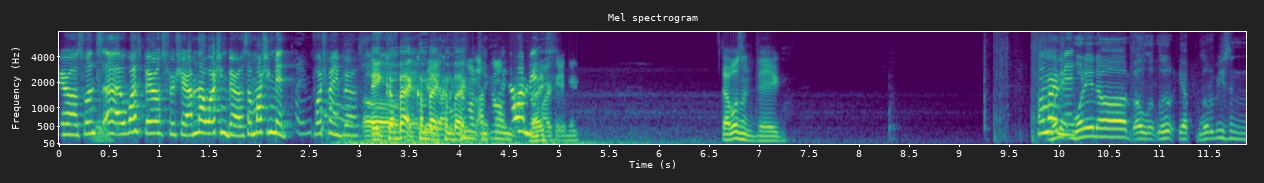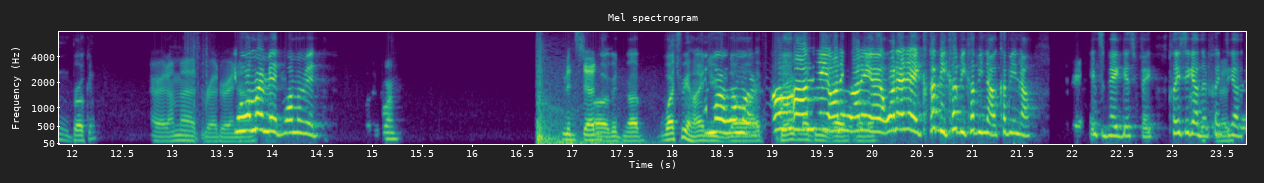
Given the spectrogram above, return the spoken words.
Barrels. Once uh, once barrels for sure. I'm not watching barrels. I'm watching mid. Watch my barrels. Hey, come Oh, back, come yeah, back, come yeah, back. I'm going, I'm going Nice. market here. That wasn't big. One more One in, mid. one in uh, a little, yep, little beast and broken. All right, I'm at red right Yo, now. one more mid. One more mid. Looking for him. Mid's dead. Oh, good job. Watch behind One you. more. One no, more. I- Oh, Dave on might be A, on A, on covered. A. One on A. Cubby, cubby, cubby now. Cubby now. It's big. It's big. Play together. Play Mid. together.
